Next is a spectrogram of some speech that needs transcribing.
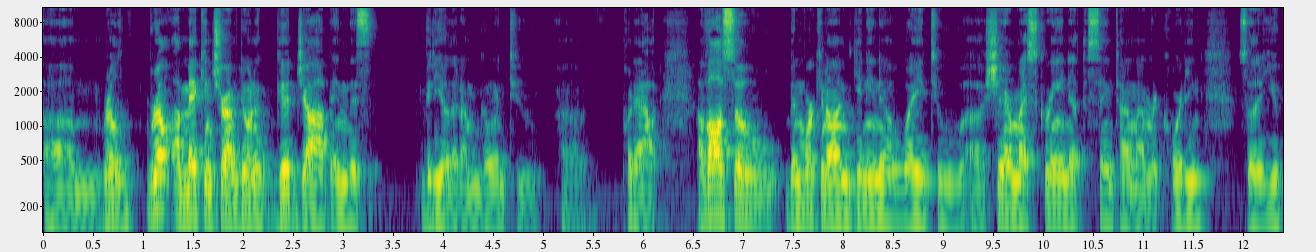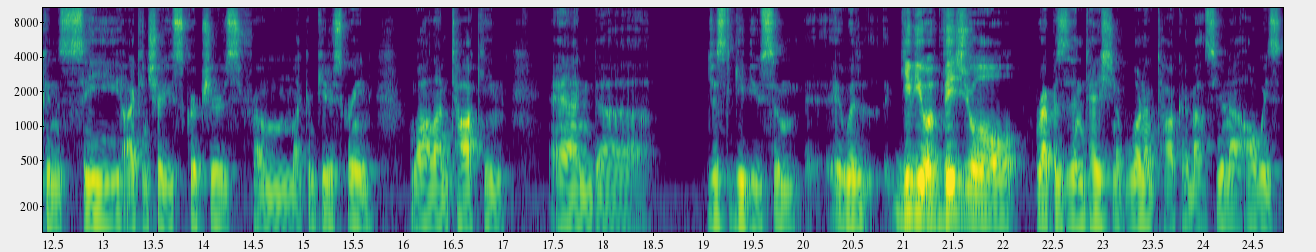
um, real, real, I'm making sure I'm doing a good job in this video that I'm going to uh, put out. I've also been working on getting a way to uh, share my screen at the same time I'm recording so that you can see, I can show you scriptures from my computer screen while I'm talking and uh, just to give you some, it will give you a visual representation of what I'm talking about so you're not always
